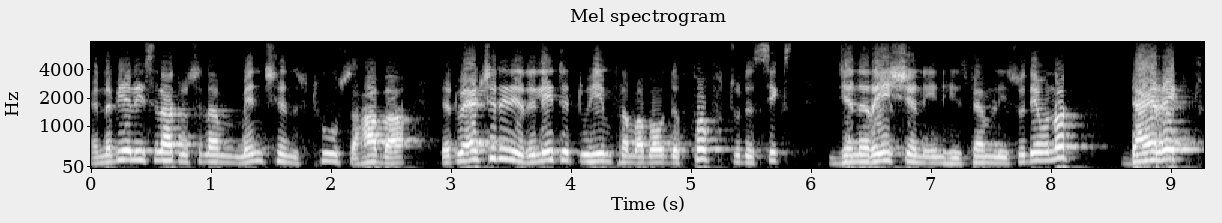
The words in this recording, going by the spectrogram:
And Nabi alayhi wasallam mentions two Sahaba that were actually related to him from about the fifth to the sixth generation in his family. So they were not direct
